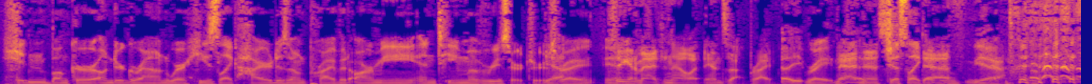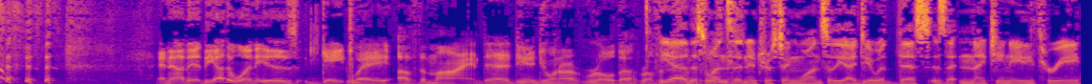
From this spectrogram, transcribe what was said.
hidden bunker underground where he's like hired his own private army and team of researchers, right? So you can imagine how it ends up, right? Uh, right. Madness, Just like, death. every- yeah. And now the the other one is Gateway of the Mind. Uh, do you, do you want to roll the roll? For Yeah, one this one's an interesting one. So the idea with this is that in 1983,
